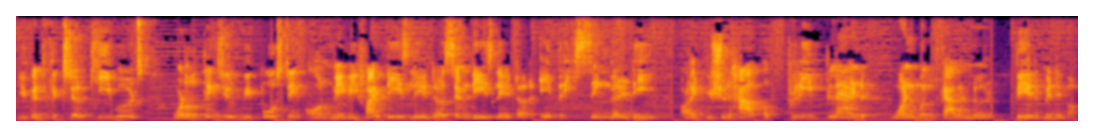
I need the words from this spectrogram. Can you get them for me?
you can fix your keywords what are the things you'll be posting on? Maybe five days later seven days later every single day. All right you should have a pre-planned one month calendar bare minimum.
